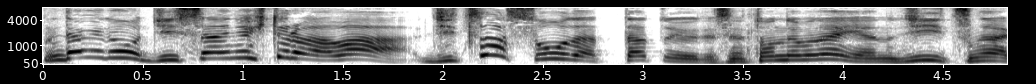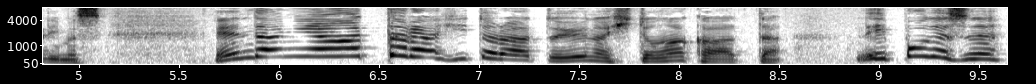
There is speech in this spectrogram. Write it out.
だけど、実際のヒトラーは、実はそうだったというですね、とんでもないあの事実があります。演壇に上がったらヒトラーというのは人が変わった。で一方ですね、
